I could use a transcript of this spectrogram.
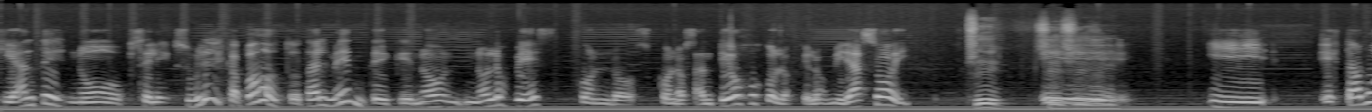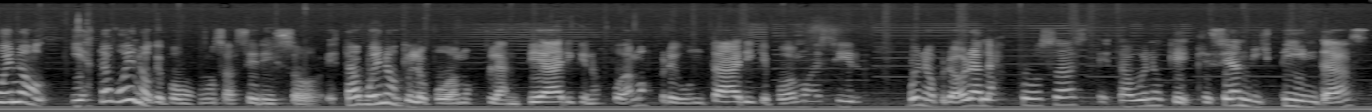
que antes no se les hubieran escapado totalmente, que no, no los ves con los, con los anteojos con los que los mirás hoy. Sí, sí, sí, eh, Y está bueno, y está bueno que podamos hacer eso, está bueno que lo podamos plantear y que nos podamos preguntar y que podamos decir, bueno, pero ahora las cosas está bueno que, que sean distintas.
